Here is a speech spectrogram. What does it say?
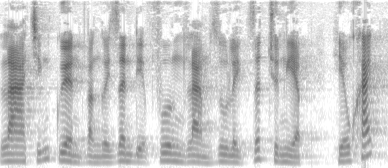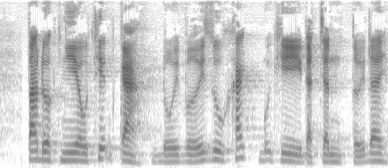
là chính quyền và người dân địa phương làm du lịch rất chuyên nghiệp, hiếu khách, tạo được nhiều thiện cảm đối với du khách mỗi khi đặt chân tới đây.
